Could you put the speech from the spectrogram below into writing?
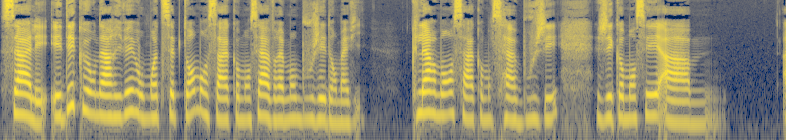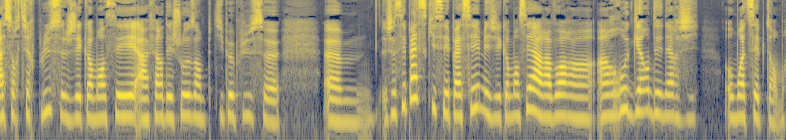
ça allait. Et dès qu'on est arrivé au mois de septembre, ça a commencé à vraiment bouger dans ma vie clairement, ça a commencé à bouger. J'ai commencé à, à sortir plus. J'ai commencé à faire des choses un petit peu plus. Euh, euh, je sais pas ce qui s'est passé, mais j'ai commencé à avoir un, un regain d'énergie au mois de septembre.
